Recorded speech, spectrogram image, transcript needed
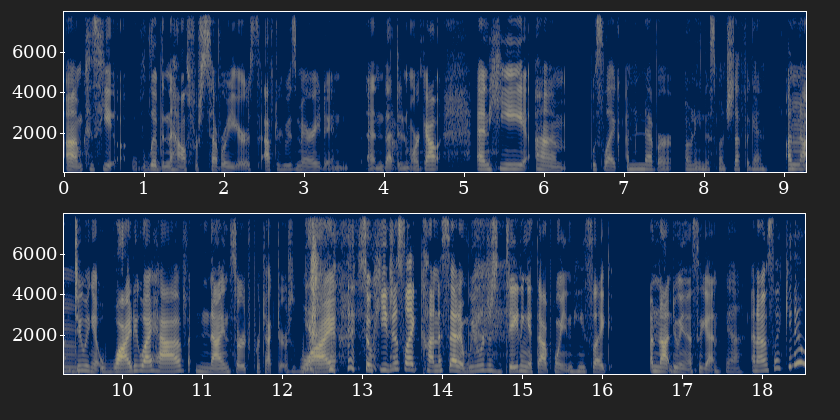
um cuz he lived in the house for several years after he was married and and that didn't work out. And he um was like, I'm never owning this much stuff again. I'm not Mm. doing it. Why do I have nine surge protectors? Why? so he just like kind of said it. We were just dating at that point, and he's like, I'm not doing this again. Yeah. And I was like, you know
